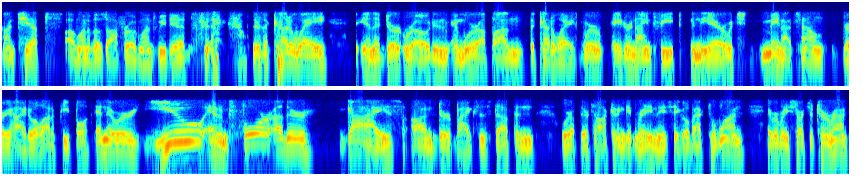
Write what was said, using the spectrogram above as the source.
On Chips, on one of those off-road ones we did, there's a cutaway in a dirt road, and, and we're up on the cutaway. We're eight or nine feet in the air, which may not sound very high to a lot of people. And there were you and four other guys on dirt bikes and stuff, and we're up there talking and getting ready, and they say go back to one. Everybody starts to turn around.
